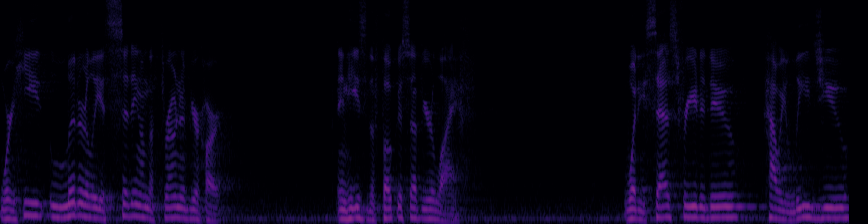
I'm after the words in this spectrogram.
where he literally is sitting on the throne of your heart and he's the focus of your life, what he says for you to do, how he leads you,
